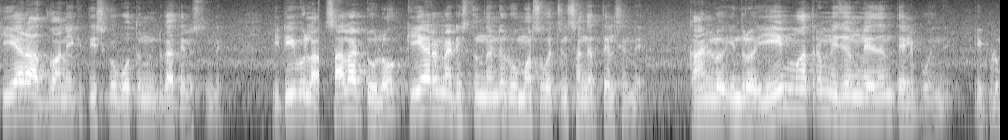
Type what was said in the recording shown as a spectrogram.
కియారా అద్వానీకి తీసుకోబోతున్నట్టుగా తెలుస్తుంది. ఇటీవల సాలా టూలో కియారా నటిస్తుందంటే రూమర్స్ వచ్చిన సంగతి తెలిసిందే. కానీ ఇందులో ఏం మాత్రం నిజం లేదని తేలిపోయింది. ఇప్పుడు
